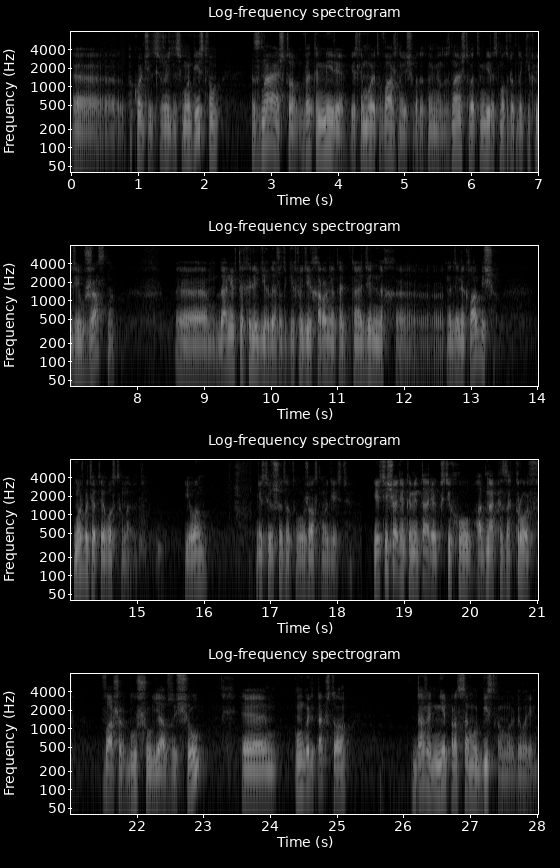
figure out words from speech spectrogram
э, покончить жизнь самоубийством, зная, что в этом мире, если ему это важно еще в этот момент, зная, что в этом мире смотрят на таких людей ужасно, э, да, в некоторых религиях даже таких людей хоронят на отдельных, э, на отдельных кладбищах, может быть, это его остановит. И он не совершит этого ужасного действия. Есть еще один комментарий к стиху «Однако за кровь ваших душу я взыщу». Э, он говорит так, что даже не про самоубийство мы говорим.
